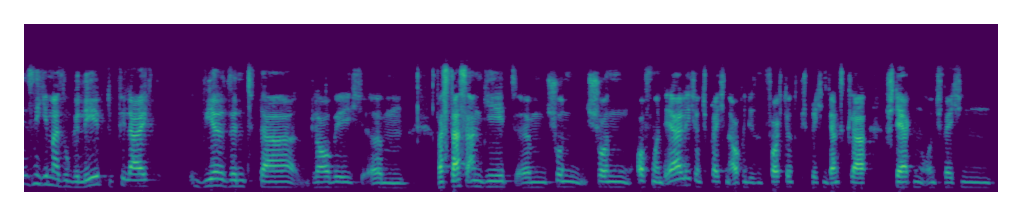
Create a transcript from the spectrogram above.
ist nicht immer so gelebt vielleicht. Wir sind da, glaube ich, ähm, was das angeht, ähm, schon, schon offen und ehrlich und sprechen auch in diesen Vorstellungsgesprächen ganz klar Stärken und Schwächen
